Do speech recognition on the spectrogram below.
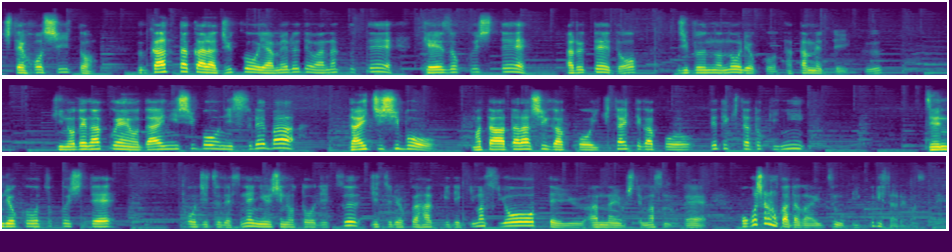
してほしいと受かったから塾を辞めるではなくて継続してある程度自分の能力を高めていく。日の出学園を第二志望にすれば第一志望また新しい学校行きたいって学校出てきた時に全力を尽くして当日ですね入試の当日実力発揮できますよっていう案内をしてますので保護者の方がいつもびっくりされますね。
